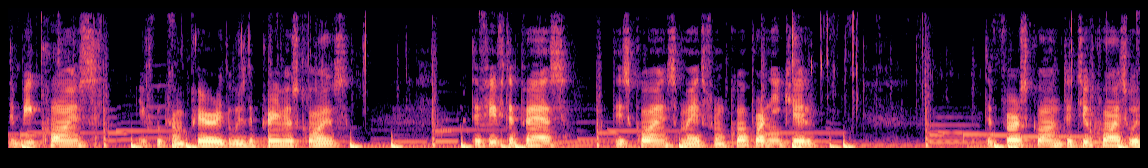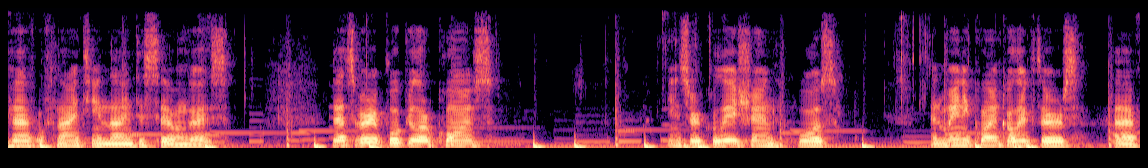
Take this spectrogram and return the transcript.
The big coins if we compare it with the previous coins. The 50 pence these coins made from copper nickel. The first coin the two coins we have of 1997 guys. That's very popular coins in circulation was and many coin collectors have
